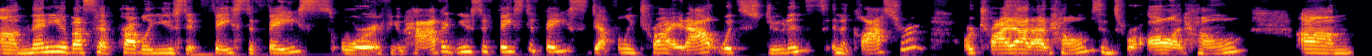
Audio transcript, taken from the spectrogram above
Um, many of us have probably used it face-to-face, -face, or if you haven't used it face-to-face, -face, definitely try it out with students in a classroom or try it out at home since we're all at home. Um,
